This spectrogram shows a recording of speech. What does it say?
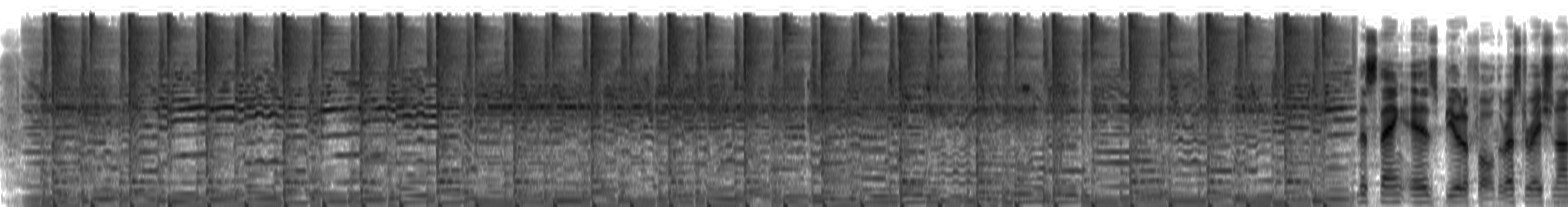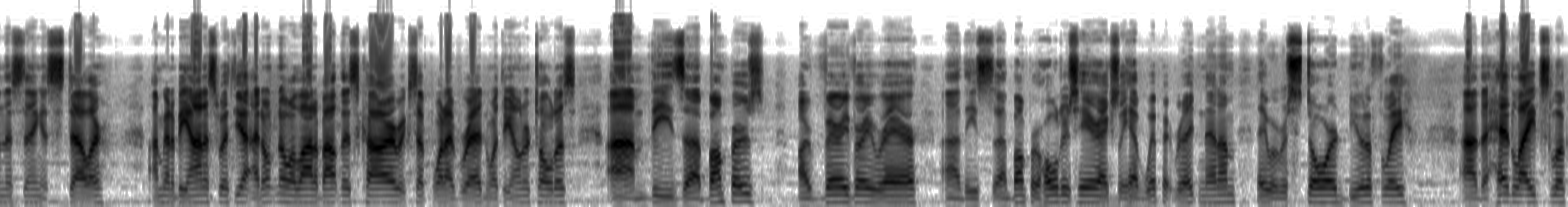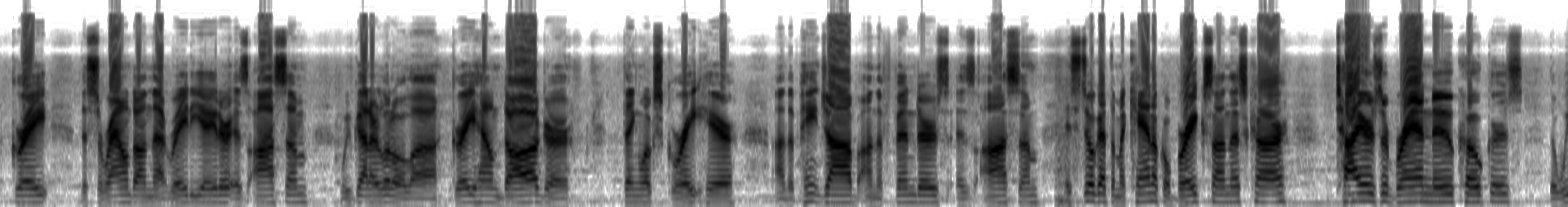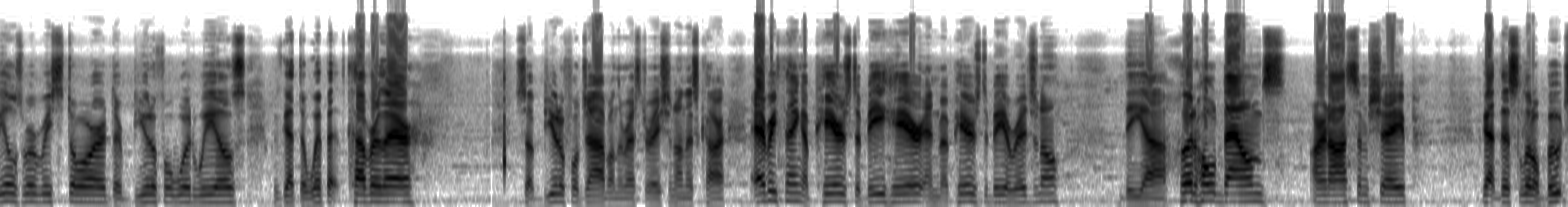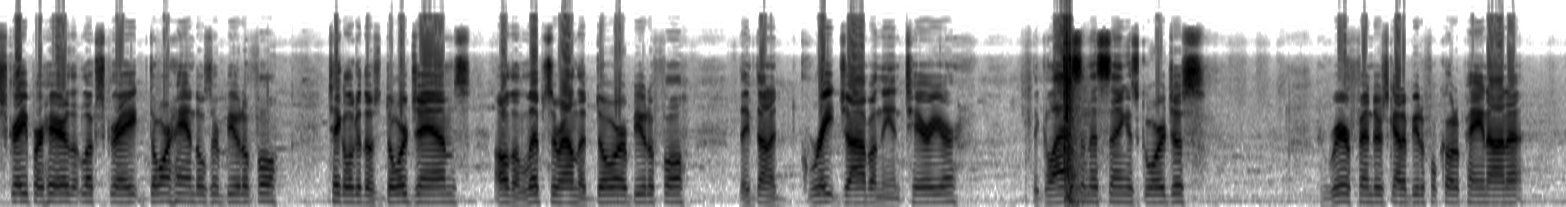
This thing is beautiful. The restoration on this thing is stellar. I'm going to be honest with you, I don't know a lot about this car except what I've read and what the owner told us. Um, these uh, bumpers are very, very rare. Uh, these uh, bumper holders here actually have Whippet written in them. They were restored beautifully. Uh, the headlights look great. The surround on that radiator is awesome. We've got our little uh, Greyhound dog or Thing looks great here. Uh, the paint job on the fenders is awesome. It's still got the mechanical brakes on this car. Tires are brand new, Cokers. The wheels were restored. They're beautiful wood wheels. We've got the Whippet cover there. So beautiful job on the restoration on this car. Everything appears to be here and appears to be original. The uh, hood hold downs are in awesome shape. We've got this little boot scraper here that looks great. Door handles are beautiful. Take a look at those door jambs. All the lips around the door beautiful. They've done a great job on the interior. The glass in this thing is gorgeous. Rear fender's got a beautiful coat of paint on it.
